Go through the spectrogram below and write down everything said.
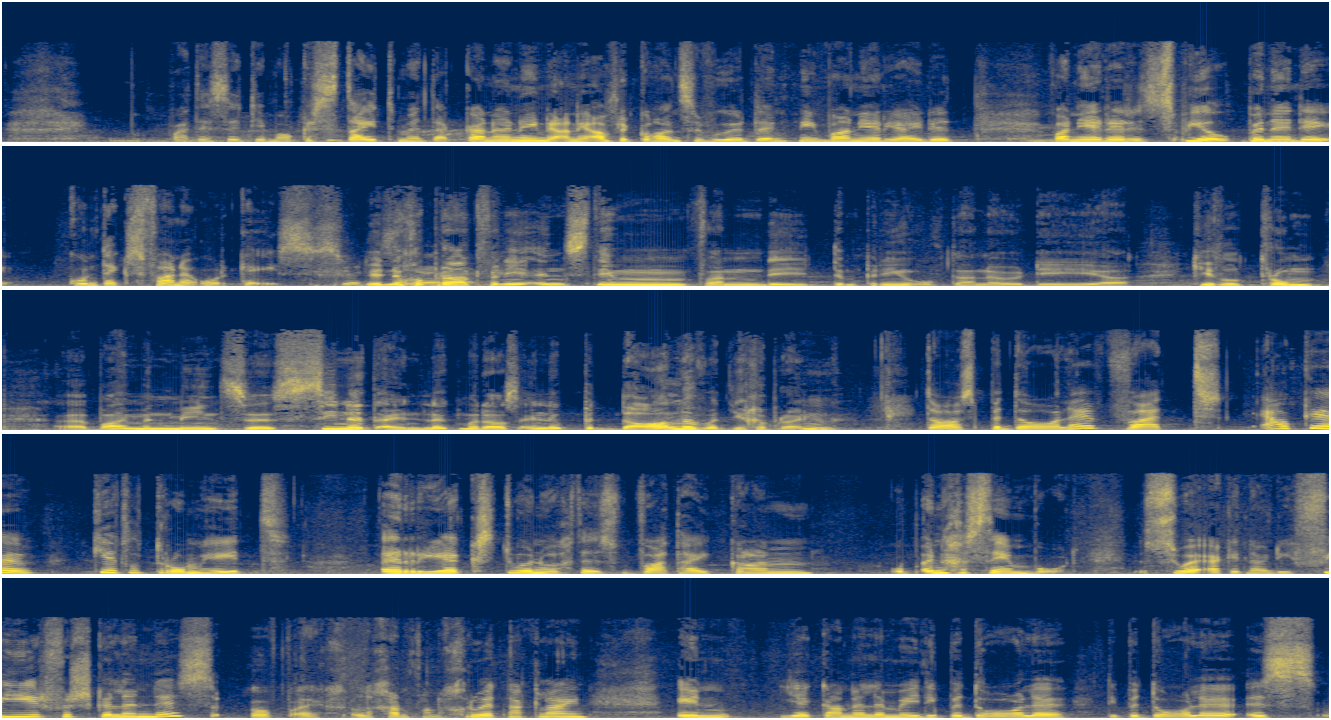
wat is dit jy maak 'n statement. Ek kan nou nie aan die Afrikaanse woord dink nie wanneer jy dit wanneer jy dit speel binne die konteks van 'n orkes. So jy het nou gepraat van die instem van die timpani of dan nou die uh, keteltrom. Uh, baie min mense sien dit eintlik, maar daar's eintlik pedale wat jy gebruik. Hmm. Daar's pedale wat elke keteltrom het 'n reeks toonhoogtes wat hy kan op ingestem word. So ek het nou die vier verskillendes of hulle gaan van groot na klein en jy kan hulle met die pedale, die pedale is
